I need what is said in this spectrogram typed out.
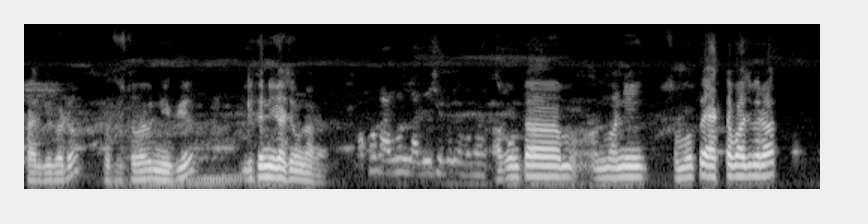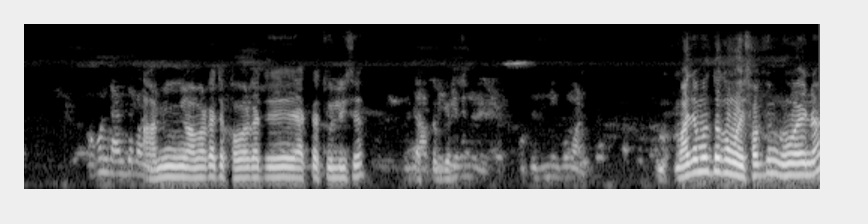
ফায়ার ব্রিগেডও যথেষ্টভাবে নিভিয়ে লিখে নিয়ে গেছে ওনারা। আগুনটা মানে সম্ভবত একটা বাজবে রাত। আমি আমার কাছে খবর কাছে একটা চল্লিশে। মাঝে মধ্যে ঘুমাই সব দিন ঘুমাই না।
